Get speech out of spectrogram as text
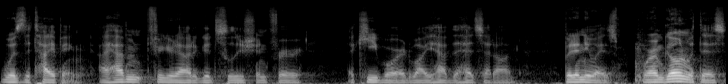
was the typing. I haven't figured out a good solution for a keyboard while you have the headset on. But, anyways, where I'm going with this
